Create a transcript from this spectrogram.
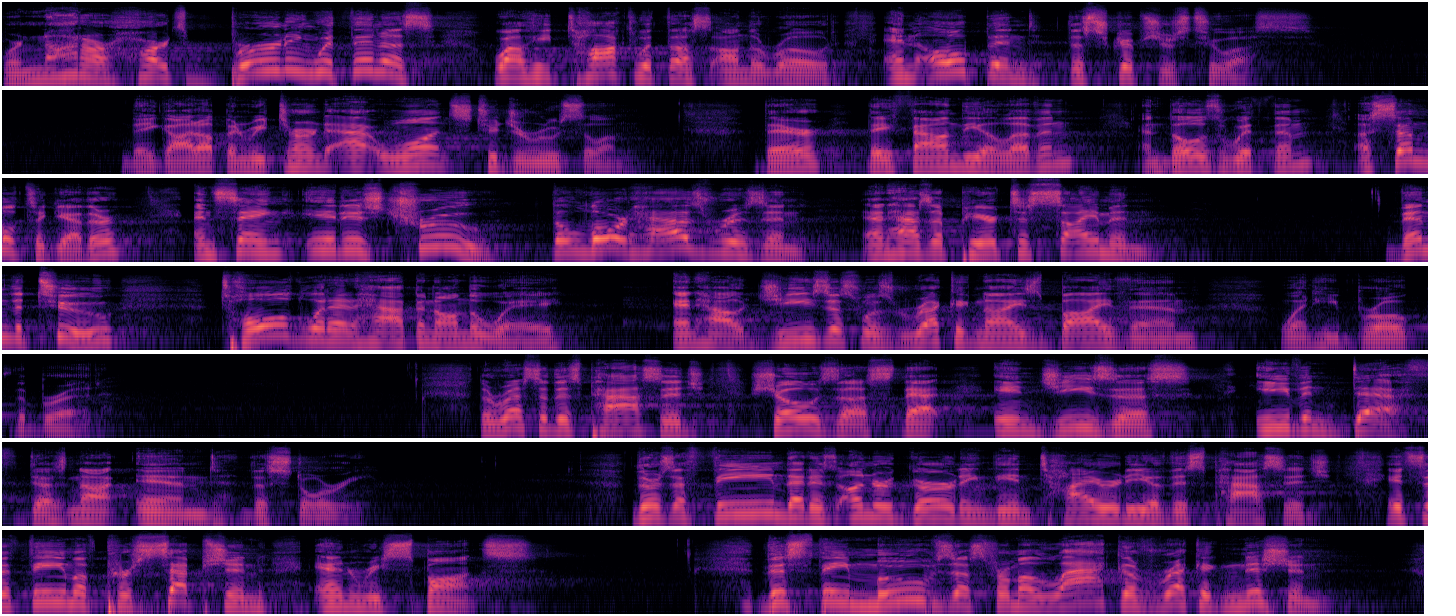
Were not our hearts burning within us while he talked with us on the road and opened the scriptures to us? They got up and returned at once to Jerusalem. There they found the eleven and those with them assembled together and saying, It is true, the Lord has risen and has appeared to Simon. Then the two told what had happened on the way and how Jesus was recognized by them when he broke the bread. The rest of this passage shows us that in Jesus, even death does not end the story. There's a theme that is undergirding the entirety of this passage. It's the theme of perception and response. This theme moves us from a lack of recognition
